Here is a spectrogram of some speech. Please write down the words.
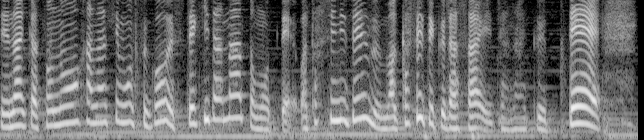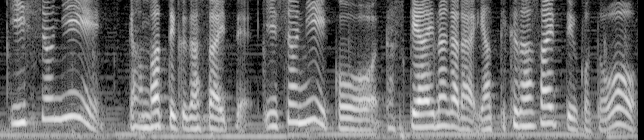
でなんかそのお話もすごい素敵だなと思って私に全部任せてくださいじゃなくって一緒に頑張ってくださいって一緒にこう助け合いながらやってくださいっていうことを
